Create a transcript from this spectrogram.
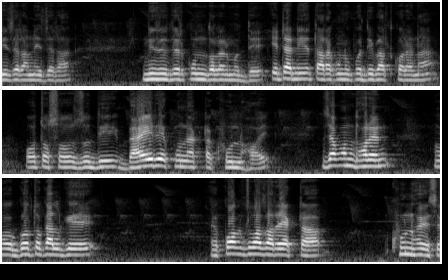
নিজেরা নিজেরা। নিজেদের কোন দলের মধ্যে, এটা নিয়ে তারা কোনো প্রতিবাদ করে না। অথচ যদি বাইরে কোনো একটা খুন হয়, যেমন ধরেন গতকালকে কক্সবাজারে একটা খুন হয়েছে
